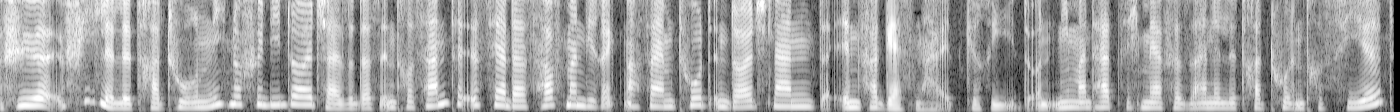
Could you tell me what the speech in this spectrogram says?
für viele Literaturen, nicht nur für die deutsche. Also das Interessante ist ja, dass Hoffmann direkt nach seinem Tod in Deutschland in Vergessenheit geriet und niemand hat sich mehr für seine Literatur interessiert.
